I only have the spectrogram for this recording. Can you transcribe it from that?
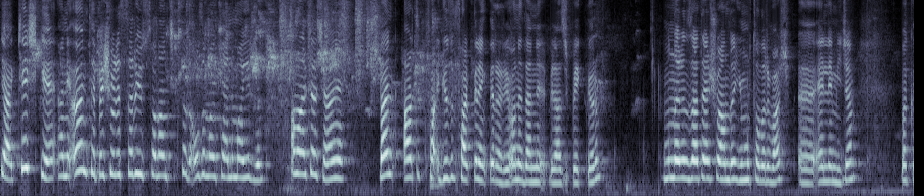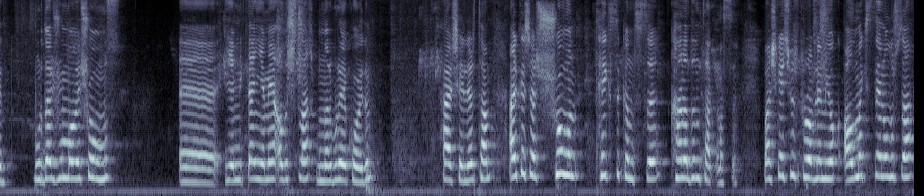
Ya keşke hani ön tepe şöyle sarı yüz falan çıksa da o zaman kendimi ayırırım. Ama arkadaşlar hani ben artık fa- gözüm farklı renkler arıyor. O nedenle birazcık bekliyorum. Bunların zaten şu anda yumurtaları var. E, ellemeyeceğim. Bakın burada jumbo ve şovumuz e, yemlikten yemeye alıştılar. Bunları buraya koydum. Her şeyleri tam. Arkadaşlar şovun tek sıkıntısı kanadını takması. Başka hiçbir problemi yok. Almak isteyen olursa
